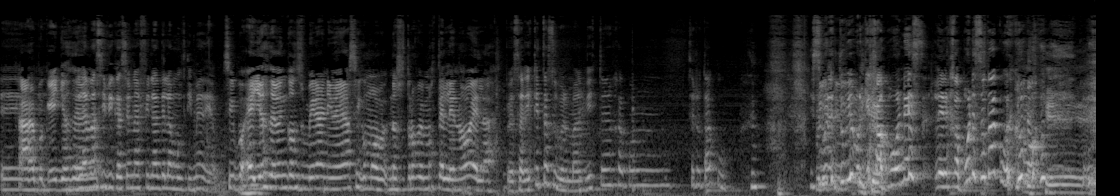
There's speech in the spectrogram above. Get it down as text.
eh, Ah, porque ellos la deben- masificación al final de la multimedia. Sí, pues ellos deben consumir anime así como nosotros vemos telenovelas. Pero ¿sabéis que está súper mal visto en Japón ser otaku? Es ¿Por súper estúpido porque Es que- Japón es, el Japón es otaku, es como... Es que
